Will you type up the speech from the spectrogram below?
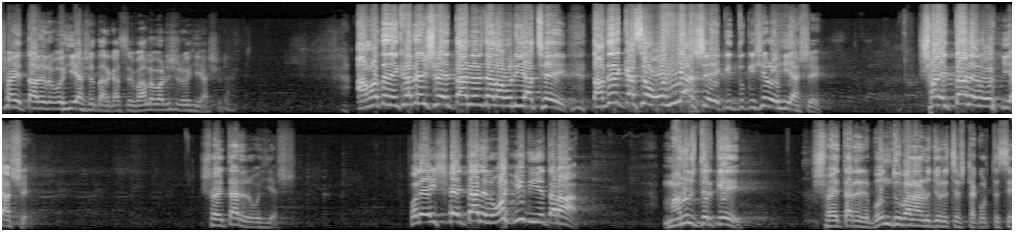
শয়তানের ওহি আসে তার কাছে, ভালো মানুষের ওহি আসে না। আমাদের এখানে শয়তানের যারা ওলি আছে, তাদের কাছে ওহি আসে, কিন্তু কিসের ওহি আসে? শয়তানের ওহি আসে। শয়তানের ওহি আসে। ফলে এই শয়তানের ওহি দিয়ে তারা মানুষদেরকে শয়তানের বন্ধু বানানোর জন্য চেষ্টা করতেছে,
